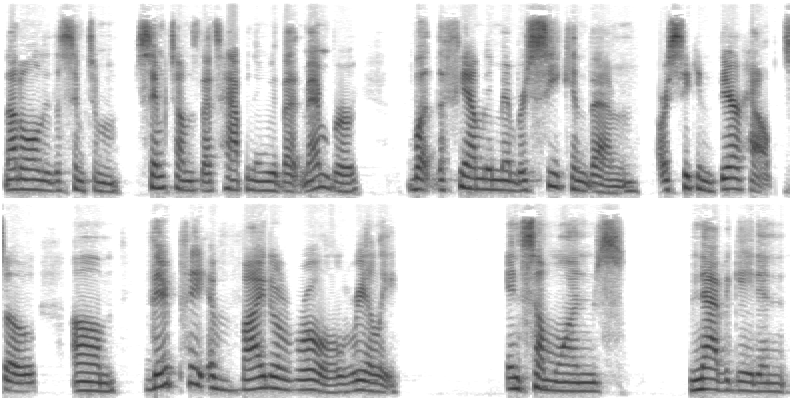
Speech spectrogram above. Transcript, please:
not only the symptom symptoms that's happening with that member, but the family members seeking them or seeking their help. So um, they play a vital role, really, in someone's navigating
